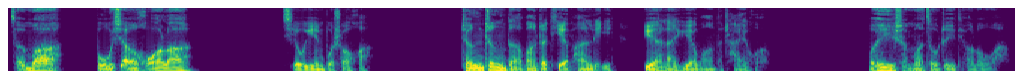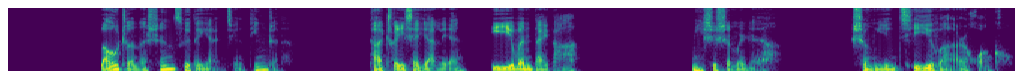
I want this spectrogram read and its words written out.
怎么不想活了？”秋音不说话，怔怔的望着铁盘里越来越旺的柴火。为什么走这条路啊？老者那深邃的眼睛盯着他，他垂下眼帘，以问代答：“你是什么人啊？”声音凄婉而惶恐，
